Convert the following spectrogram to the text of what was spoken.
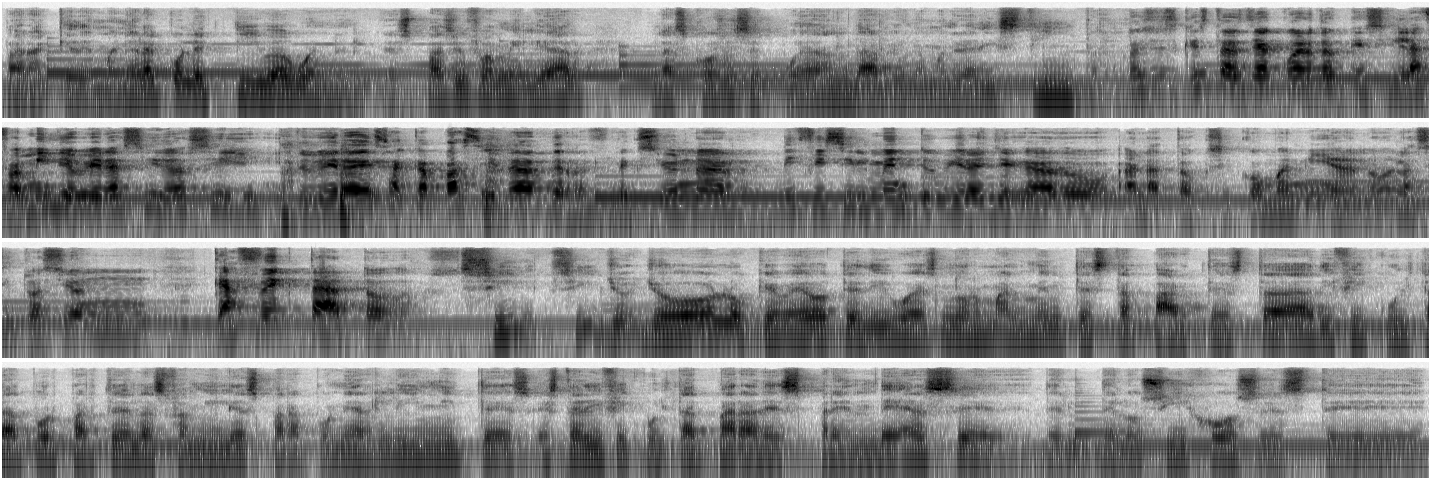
para que de manera colectiva o en el espacio familiar las cosas se puedan dar de una manera distinta. Pues es que estás de acuerdo que si la familia hubiera sido así y tuviera esa capacidad de reflexionar, difícilmente hubiera llegado a la toxicomanía, ¿no? La situación que afecta a todos. Sí, sí, yo, yo lo que veo, te digo, es normalmente esta parte, esta dificultad por parte de las familias para poner límites, esta dificultad para desprenderse de, de los hijos, este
